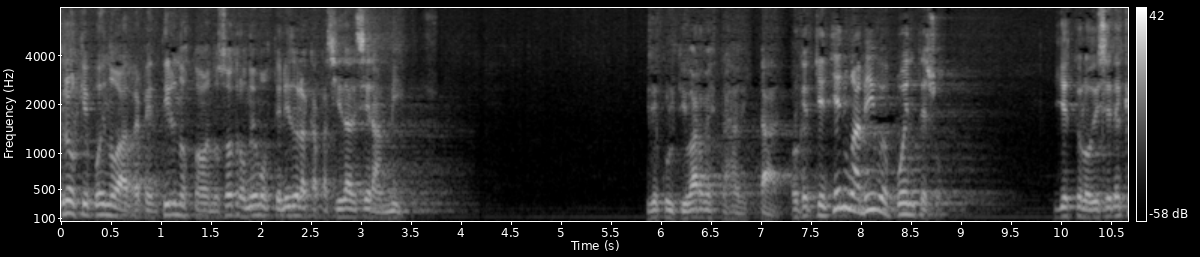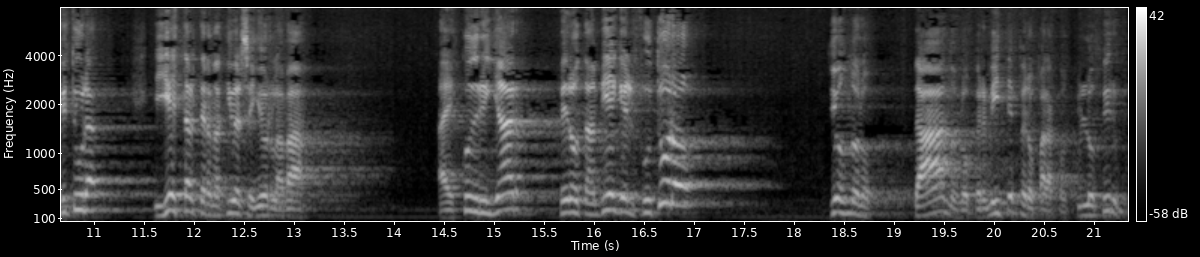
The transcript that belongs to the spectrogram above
creo que es bueno arrepentirnos cuando nosotros no hemos tenido la capacidad de ser amigos y de cultivar nuestras amistades. Porque quien tiene un amigo es buen tesoro. Y esto lo dice la Escritura. Y esta alternativa el Señor la va a escudriñar, pero también el futuro Dios nos lo da, nos lo permite, pero para construirlo firme.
